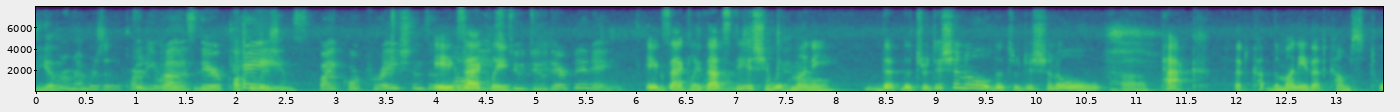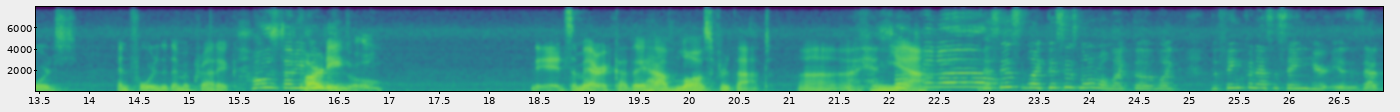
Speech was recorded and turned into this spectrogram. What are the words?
the other members of the party, Because or they're population? paid by corporations and Exactly. lobbies to do their bidding. Exactly. That's the God, issue with fucking money. The the traditional the traditional uh, pack that co- the money that comes towards and for the Democratic. How is that even Party. legal? It's America. They have laws for that. Uh, and yeah, hell. This is like this is normal. Like the like the thing Vanessa's saying here is, is that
